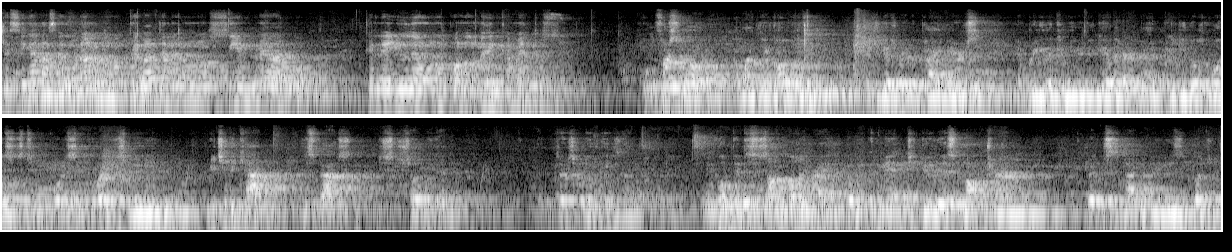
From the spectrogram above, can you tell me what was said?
le sigan asegurando que va a tener uno siempre algo que le ayude a uno con los medicamentos. Well, first of all, I want to thank all of you because you guys were the pioneers in bringing the community together and bringing those voices to the Board of Supervisors meeting. Reaching the cap this fast just showed me that there's a real need there. We hope that this is ongoing, right? That we commit to do this long term, but this is not going to be an easy budget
